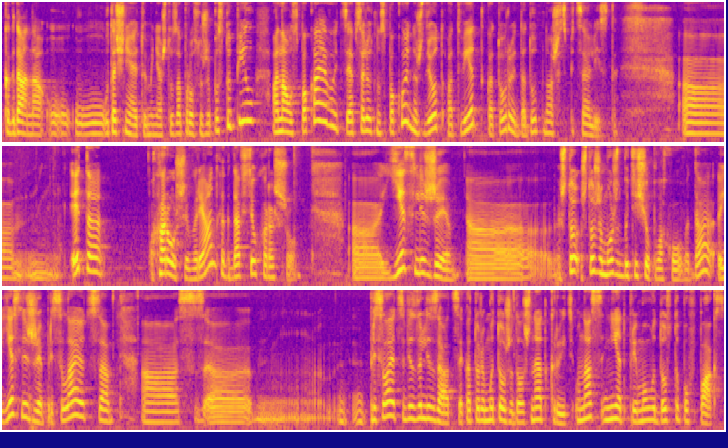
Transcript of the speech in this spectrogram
когда она уточняет у меня, что запрос уже поступил, она успокаивается и абсолютно спокойно ждет ответ, который дадут наши специалисты. А, это хороший вариант, когда все хорошо. А, если же, а, что, что же может быть еще плохого? Да? Если же присылаются, присылаются визуализации, которые мы тоже должны открыть, у нас нет прямого доступа в ПАКС,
